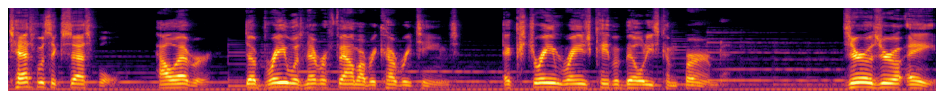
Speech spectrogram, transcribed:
Test was successful. However, debris was never found by recovery teams. Extreme range capabilities confirmed. 008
